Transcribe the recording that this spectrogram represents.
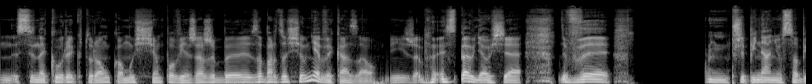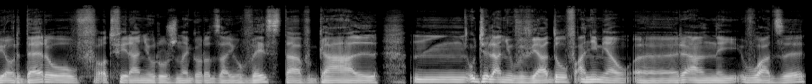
mm, synekury, którą komuś się powierza, żeby za bardzo się nie wykazał i żeby spełniał się w przypinaniu sobie orderów, otwieraniu różnego rodzaju wystaw, gal, mm, udzielaniu wywiadów, a nie miał e, realnej władzy,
